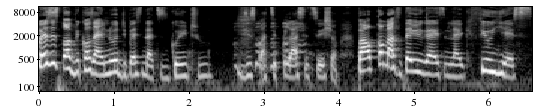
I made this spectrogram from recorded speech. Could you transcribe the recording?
Crazy stuff because I know the person that is going through this particular situation. But I'll come back to tell you guys in like few years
